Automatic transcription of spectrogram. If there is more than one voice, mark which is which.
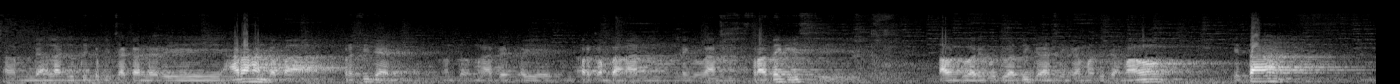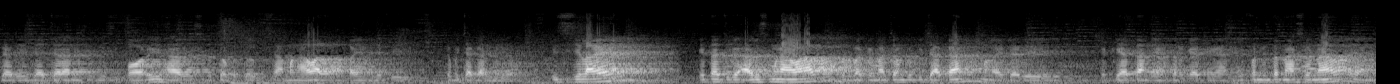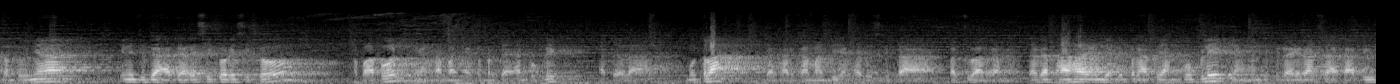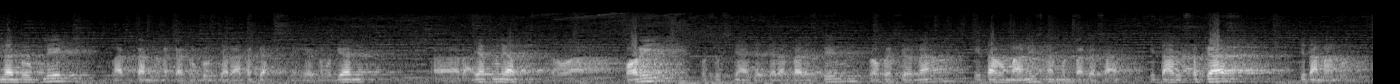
Speaker 1: menindaklanjuti kebijakan dari arahan Bapak Presiden untuk menghadapi perkembangan lingkungan strategis di tahun 2023 sehingga mau tidak mau kita dari jajaran institusi Polri harus betul-betul bisa mengawal apa yang menjadi kebijakan beliau. Di sisi lain, kita juga harus mengawal berbagai macam kebijakan mulai dari kegiatan yang terkait dengan event internasional yang tentunya ini juga ada risiko-risiko apa pun yang namanya kepercayaan publik adalah mutlak dan harga mati yang harus kita perjuangkan. Terhadap hal-hal yang menjadi perhatian publik, yang mencederai rasa keadilan publik, lakukan penegakan hukum secara tegas sehingga kemudian uh, rakyat melihat bahwa Polri khususnya jajaran baris krim profesional kita humanis namun pada saat kita harus tegas kita mampu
